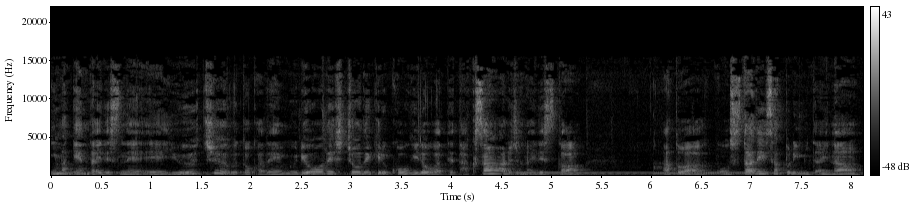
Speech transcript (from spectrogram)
今現代ですね、えー、YouTube とかで無料で視聴できる講義動画ってたくさんあるじゃないですか。あとはこうスタディサプリみたいな、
